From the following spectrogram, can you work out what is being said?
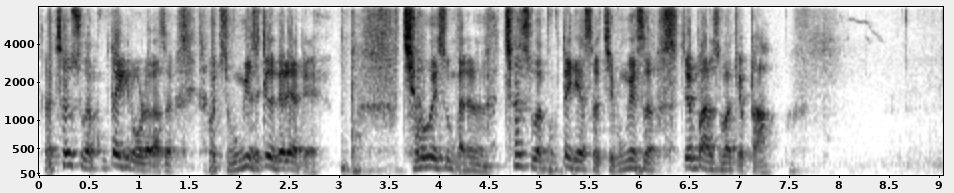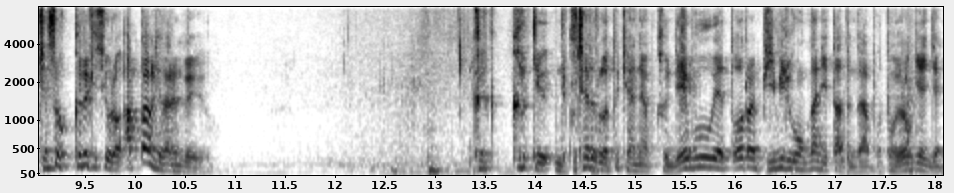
그럼 천수가 꼭대기로 올라가서 그럼 지붕 위에서 뛰어내려야 돼. 최후의 순간에는 천수가 꼭대기에서 지붕 위에서 점프하는 수밖에 없다. 계속 그렇게 식으로 압박을 해가는 거예요. 그, 그렇게 이제 구체적으로 어떻게 하냐면 그 내부에 또 다른 비밀 공간이 있다든가 보통 이런 게 이제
